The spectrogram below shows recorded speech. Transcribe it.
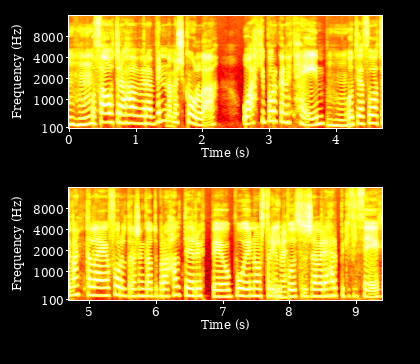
Mhm. og þá áttir að hafa verið að vinna með skóla og ekki borga neitt heim Mhm. og því að þú ætti vantarlega fóreldra sem gáttu bara að haldið þér uppi og búið í Einmitt. íbúð til þess að vera herbyggi fyrir þig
